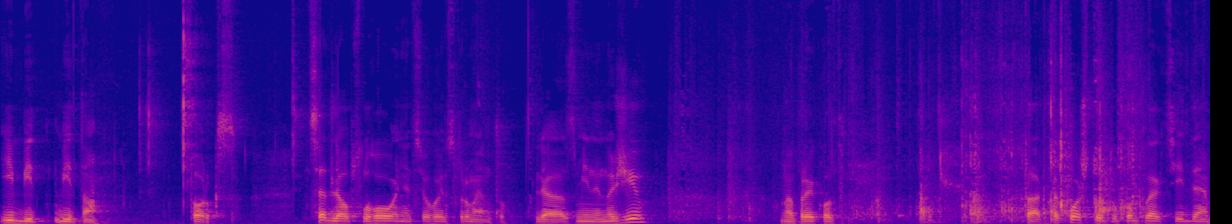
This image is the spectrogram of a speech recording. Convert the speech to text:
і біт, біта торкс. Це для обслуговування цього інструменту. Для зміни ножів, наприклад. Так, також тут у комплекті йде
